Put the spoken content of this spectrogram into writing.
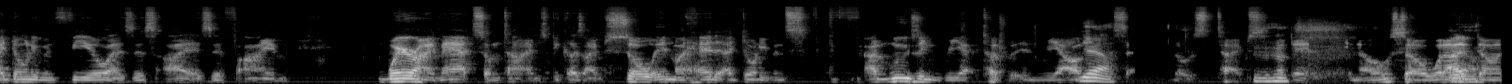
I don't even feel as this I as if I'm where I'm at sometimes because I'm so in my head I don't even I'm losing rea- touch with in reality Yeah. those types Mhm. of days, you know. So what Yeah. I've done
